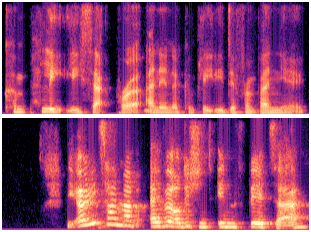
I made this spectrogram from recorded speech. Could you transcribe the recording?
completely separate and in a completely different venue? The only time I've ever auditioned in the theatre,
